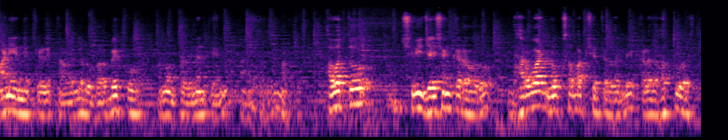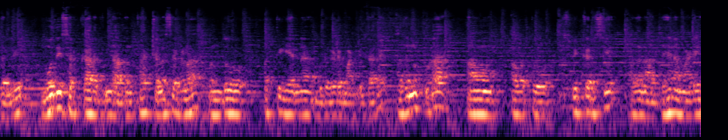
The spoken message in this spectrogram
ವಾಣಿಯನ್ನು ಕೇಳಿ ನಾವೆಲ್ಲರೂ ಬರಬೇಕು ಅನ್ನುವಂಥ ವಿನಂತಿಯನ್ನು ನಾನು ಮಾಡ್ತೇನೆ. ಅವತ್ತು ಶ್ರೀ ಜಯಶಂಕರ್ ಅವರು ಧಾರವಾಡ ಲೋಕಸಭಾ ಕ್ಷೇತ್ರದಲ್ಲಿ ಕಳೆದ ಹತ್ತು ವರ್ಷದಲ್ಲಿ ಮೋದಿ ಸರ್ಕಾರದಿಂದ ಆದಂತಹ ಕೆಲಸಗಳ ಒಂದು ಪತ್ತಿಗೆಯನ್ನು ಬಿಡುಗಡೆ ಮಾಡಿದ್ದಾರೆ. ಅದನ್ನು ಕೂಡ ನಾವು ಅವತ್ತು ಸ್ವೀಕರಿಸಿ ಅದನ್ನು ಅಧ್ಯಯನ ಮಾಡಿ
